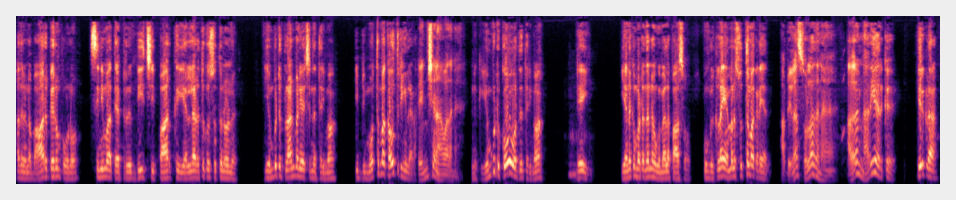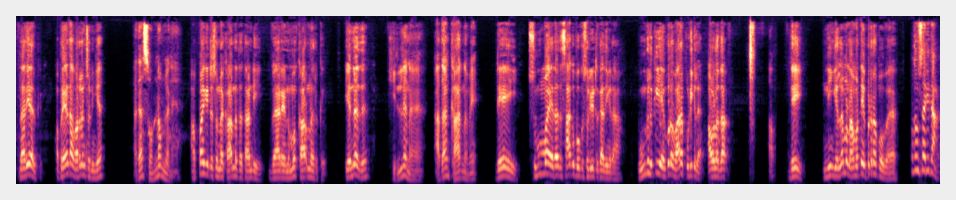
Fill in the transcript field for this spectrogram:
அதுல நம்ம ஆறு பேரும் போகணும். சினிமா தியேட்டர் பீச் பார்க் எல்லா இடத்துக்கும் சுத்தணும்னு எம்பிட்டு பிளான் பண்ணி வச்சிருந்தேன் தெரியுமா? இப்படி மொத்தமா கவுத்துறீங்களா டென்ஷன் ஆகாதானே எனக்கு எம்பிட்டு கோவம் வருது தெரியுமா? டேய் எனக்கு மட்டும் தான் உங்க மேல பாசம். உங்களுக்கு எல்லாம் மேல சுத்தமா கிடையாது. அப்படிலாம் சொல்லாதானே அதெல்லாம் நிறைய இருக்கு. இருக்குடா நிறைய இருக்கு. அப்புறம் ஏடா வரேன்னு சொன்னீங்க? அதான் சொன்னோம்லண்ணே. அப்பா கிட்ட சொன்ன காரணத்தை தாண்டி வேற என்னமோ காரணம் இருக்கு. என்னது? இல்லண்ணே அதான் காரணமே. டேய் சும்மா ஏதாவது சாக்கு போக்கு சொல்லிட்டு இருக்காதீங்கடா. உங்களுக்கு என் கூட வர பிடிக்கல. அவ்வளவுதான். டேய் நீங்க எல்லாமே நான் மட்டும் எப்படி போவேன்? அதுவும் சரிதான்.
